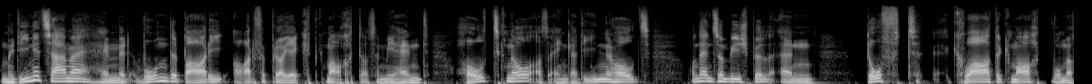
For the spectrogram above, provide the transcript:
Und mit ihnen zusammen haben wir wunderbare Arvenprojekte gemacht. Also wir haben Holz genommen, also Engadinerholz, und haben zum Beispiel ein Duftquader gemacht, wo man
